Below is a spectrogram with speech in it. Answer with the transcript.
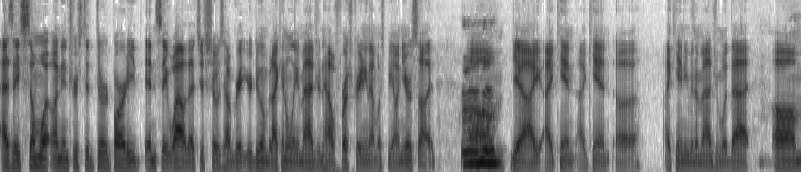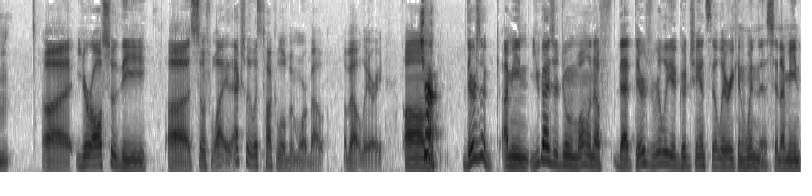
as a somewhat uninterested third party and say wow that just shows how great you're doing but i can only imagine how frustrating that must be on your side. Mm-hmm. um yeah i i can't i can't uh I can't even imagine with that. Um, uh, you're also the uh, social. Well, actually, let's talk a little bit more about about Larry. Um, sure. There's a, I mean, you guys are doing well enough that there's really a good chance that Larry can win this. And I mean,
